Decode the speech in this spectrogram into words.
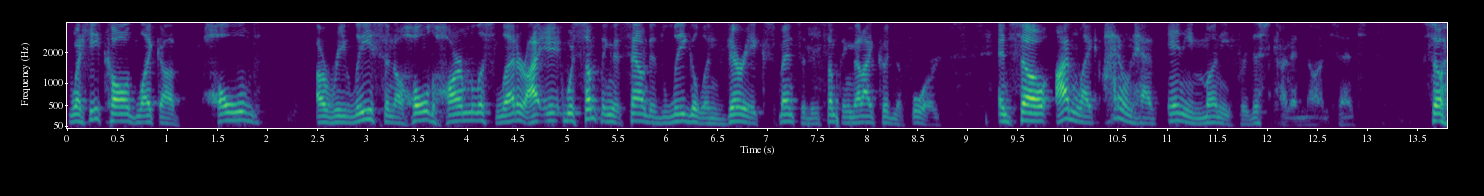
what he called like a hold, a release, and a hold harmless letter. I, it was something that sounded legal and very expensive and something that I couldn't afford. And so I'm like, I don't have any money for this kind of nonsense. So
